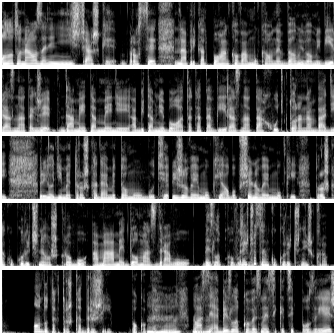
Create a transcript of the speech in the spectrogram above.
Ono to naozaj není nič ťažké. Proste napríklad pohánková múka, ona je veľmi, veľmi výrazná, takže dáme jej tam menej, aby tam nebola taká tá výrazná tá chuť, ktorá nám vadí. Prihodíme troška, dajme tomu, buď rýžovej múky alebo pšenovej múky, troška kukuričného škrobu a máme doma zdravú bezlepkovú Prečo zmes. ten kukuričný škrob? On to tak troška drží pokope. Uh-huh, vlastne aj bezlepkové zmesi, keď si pozrieš,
